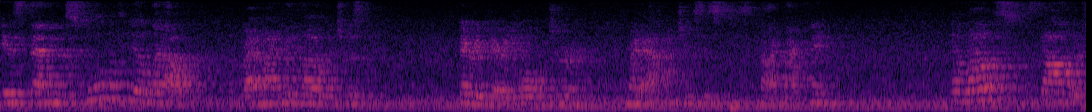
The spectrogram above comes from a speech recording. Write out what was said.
is that in the school of Hillel, Rabbi Hillel, which was very, very old during, right after Jesus' time, I think, Hillel's scholars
